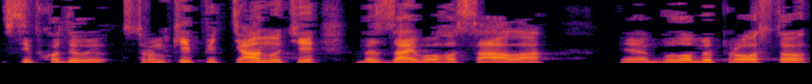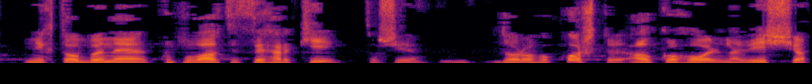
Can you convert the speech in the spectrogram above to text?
всі б ходили струнки, підтянуті, без зайвого сала. Е, Було би просто, ніхто би не купував ці цигарки, то ж є дорого коштує. Алкоголь, навіщо?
